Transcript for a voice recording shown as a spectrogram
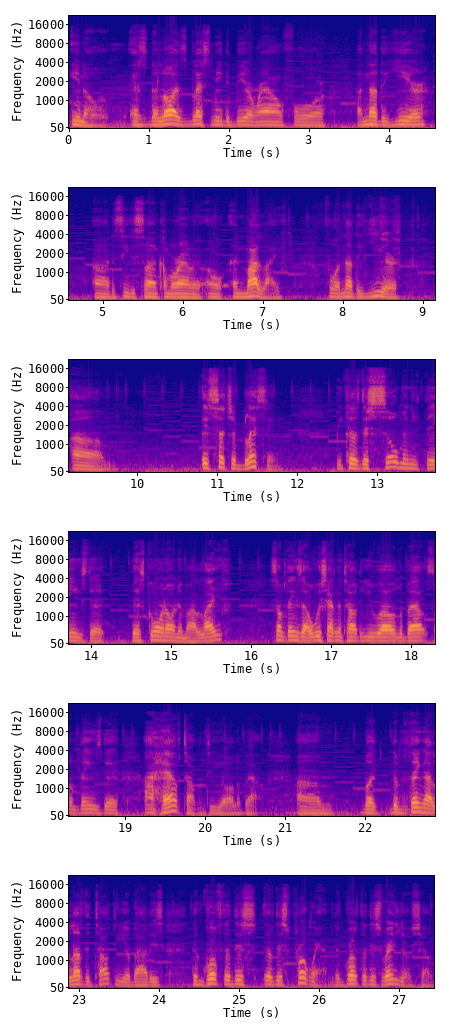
you know, as the Lord has blessed me to be around for another year, uh, to see the sun come around in, in my life for another year, um, it's such a blessing because there's so many things that that's going on in my life. Some things I wish I can talk to you all about. Some things that I have talking to you all about. Um, but the thing I love to talk to you about is the growth of this of this program, the growth of this radio show,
